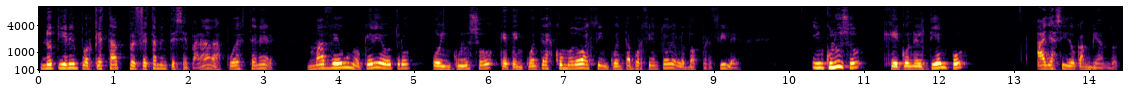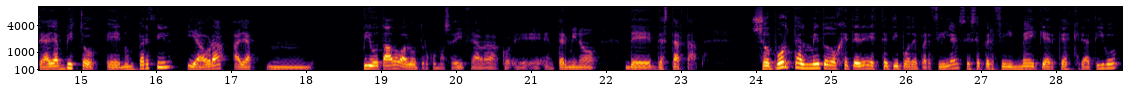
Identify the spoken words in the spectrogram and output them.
no tienen por qué estar perfectamente separadas. Puedes tener más de uno que de otro o incluso que te encuentres cómodo al 50% de los dos perfiles. Incluso que con el tiempo hayas ido cambiando, te hayas visto en un perfil y ahora hayas mm, pivotado al otro, como se dice ahora eh, eh, en términos de, startup. ¿Soporta el método GTD este tipo de perfiles? Ese perfil maker que es creativo,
